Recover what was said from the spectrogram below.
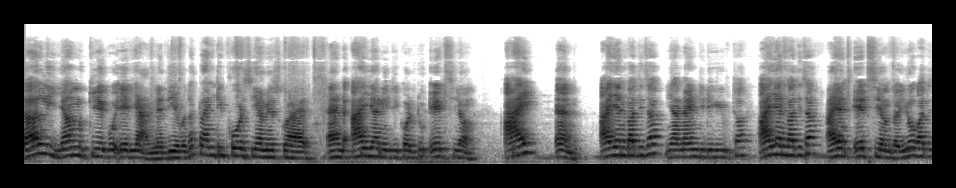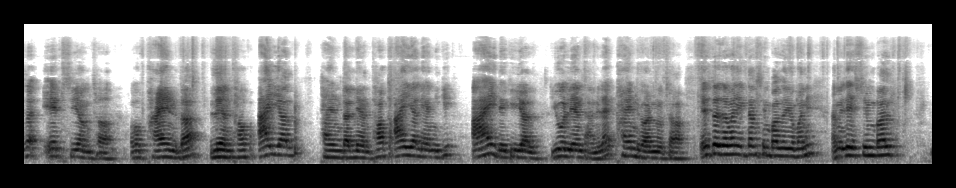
एलएमके को एरिया हामीलाई दिएको छ twenty four CM square and IN is equal to eight CM IN IN कति छ? यहाँ नाइन्टी डिग्री छ। आइएन कति छ? आइएन एट सिएम छ। यो कति छ? एट सिएम छ। अब find the length of IL find the length of IL यानि कि आईदेखि यल यो लेन्थ हामीलाई फाइन्ड गर्नु छ। यस्तो छ भने एकदम सिम्पल छ यो पनि। हामीले सिम्पल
